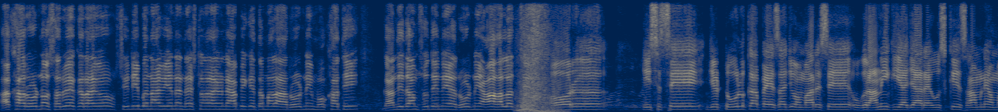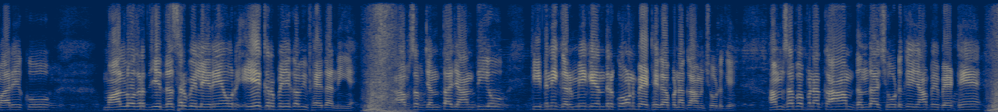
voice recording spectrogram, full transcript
આખા રોડનો સર્વે કરાયો સીડી બનાવી અને નેશનલ હાઈવેને આપી કે તમારા આ રોડની મોખાથી ગાંધીધામ સુધીની રોડની આ હાલત છે और इससे जो टोल का पैसा जो हमारे से उगरानी किया जा रहा है उसके सामने हमारे को मान लो अगर ये दस रुपये ले रहे हैं और एक रुपये का भी फायदा नहीं है आप सब जनता जानती हो कि इतनी गर्मी के अंदर कौन बैठेगा अपना काम छोड़ के हम सब अपना काम धंधा छोड़ के यहाँ पे बैठे हैं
